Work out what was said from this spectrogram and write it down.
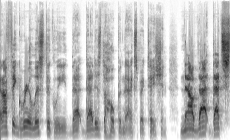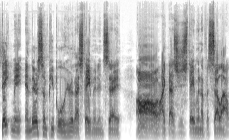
And I think realistically that that is the hope and the expectation. Now that that statement, and there's some people who hear that statement and say, "Oh, like that's just a statement of a sellout."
